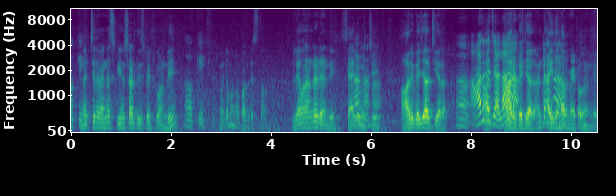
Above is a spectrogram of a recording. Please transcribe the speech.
ఓకే. నచ్చిన వెంటనే స్క్రీన్ షాట్ తీసి పెట్టుకోండి. ఓకే. పెట్టుకుంటే మనం పంపిస్తాం లెవెన్ హండ్రెడ్ అండి శారీ వచ్చి. ఆరు గజాలు చీర. ఆరు గజాల? ఆరు గజాలు అంటే ఐదున్నర మీటర్లు అండి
